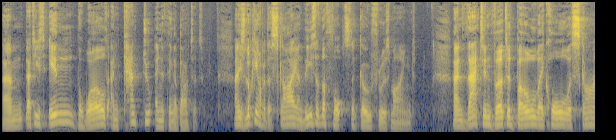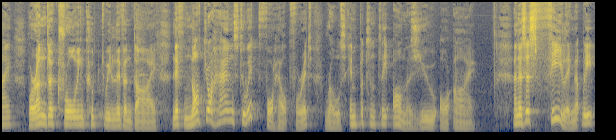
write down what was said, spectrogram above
um, that he's in the world and can't do anything about it. And he's looking up at the sky, and these are the thoughts that go through his mind. And that inverted bowl they call the sky, where under crawling cooped we live and die, lift not your hands to it for help, for it rolls impotently on as you or I. And there's this feeling that we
